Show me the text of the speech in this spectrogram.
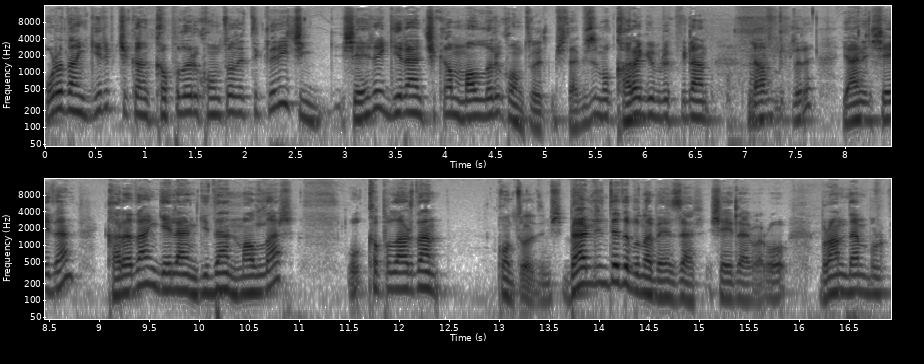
Oradan girip çıkan kapıları kontrol ettikleri için şehre giren çıkan malları kontrol etmişler. Bizim o kara gümrük filan laflıkları yani şeyden karadan gelen giden mallar o kapılardan kontrol edilmiş. Berlin'de de buna benzer şeyler var. O Brandenburg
